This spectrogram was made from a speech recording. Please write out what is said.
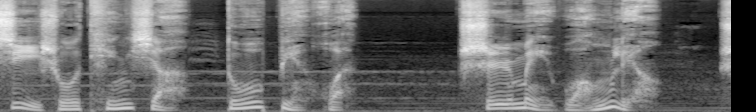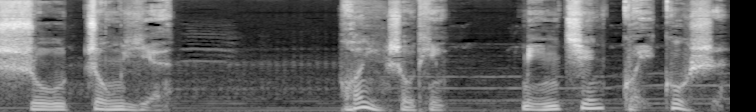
细说天下多变幻，魑魅魍魉书中言。欢迎收听民间鬼故事。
